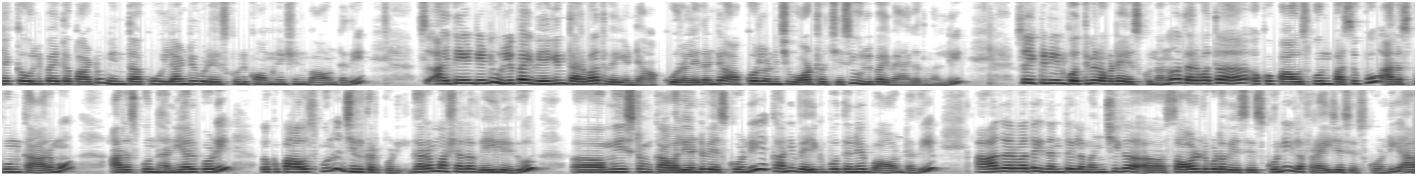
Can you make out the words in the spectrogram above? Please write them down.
చెక్క ఉల్లిపాయతో పాటు మెంతాకు ఇలాంటివి కూడా వేసుకోండి. కాంబినేషన్ బాగుంటుంది. సో అయితే ఏంటంటే ఉల్లిపాయ వేగిన తర్వాత వేయండి ఆకుకూర. లేదంటే ఆకుకూరలో నుంచి వాటర్ వచ్చేసి ఉల్లిపాయ వేగదు మళ్ళీ. సో ఇక్కడ నేను కొత్తిమీర ఒకటే వేసుకున్నాను. ఆ తర్వాత ఒక పావు స్పూన్ పసుపు అర స్పూన్ కారము అర స్పూన్ ధనియాల పొడి ఒక పావు స్పూన్ జీలకర్ర పొడి. గరం మసాలా వేయలేదు. మీ ఇష్టం కావాలి అంటే వేసుకోండి కానీ వేయకపోతేనే బాగుంటుంది. ఆ తర్వాత ఇదంతా ఇలా మంచిగా సాల్ట్ కూడా వేసేసుకొని ఇలా ఫ్రై చేసేసుకోండి. ఆ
